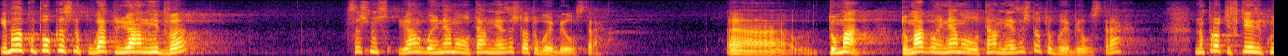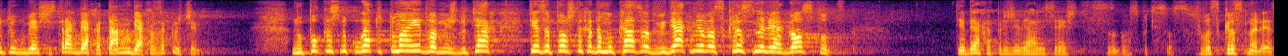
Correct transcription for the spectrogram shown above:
и малко по-късно, когато Йоан идва, всъщност Йоан го е нямало там не защото го е било страх. А, Тома. Тома го е нямало там не защото го е било страх. Напротив, тези, които го беше страх, бяха там бяха заключени. Но по-късно, когато Тома идва между тях, те започнаха да му казват, видяхме възкръсналия Господ. Те бяха преживяли среща с Господ Исус. Възкръсналия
